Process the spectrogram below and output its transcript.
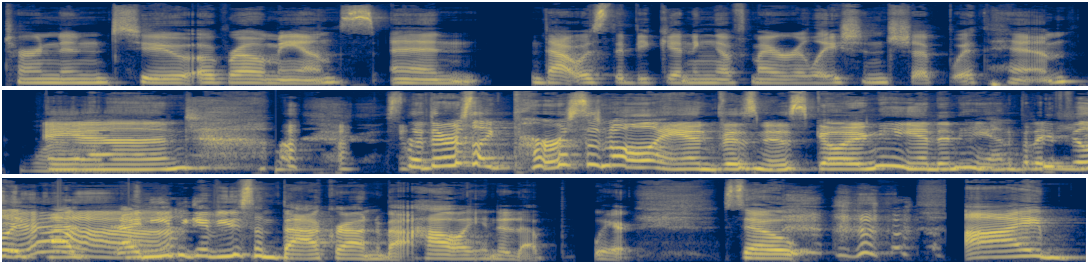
turned into a romance. And that was the beginning of my relationship with him. Wow. And so there's like personal and business going hand in hand. But I feel yeah. like I need to give you some background about how I ended up where. So I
